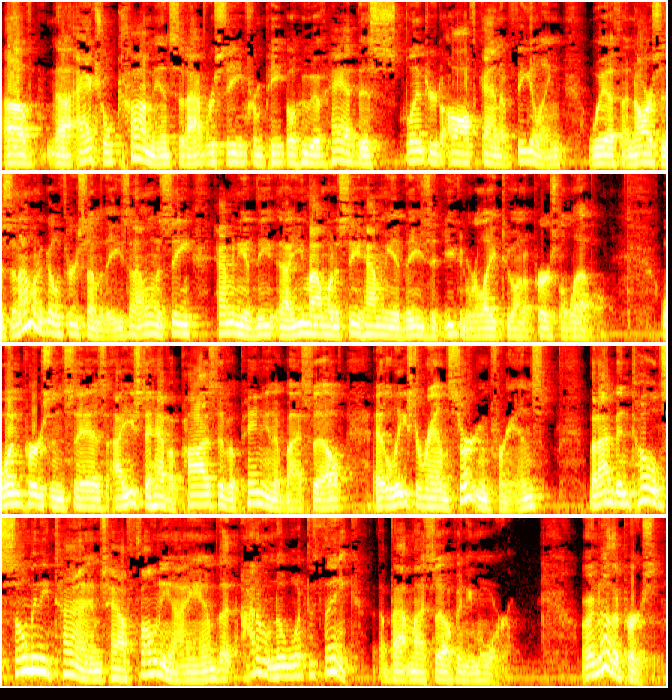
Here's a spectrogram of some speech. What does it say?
of uh, actual comments that I've received from people who have had this splintered off kind of feeling with a narcissist. And I want to go through some of these, and I want to see how many of these, uh, you might want to see how many of these that you can relate to on a personal level. One person says, I used to have a positive opinion of myself, at least around certain friends, but I've been told so many times how phony I am that I don't know what to think about myself anymore. Or another person,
